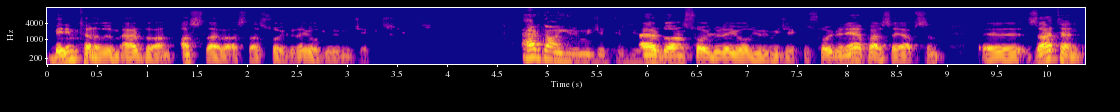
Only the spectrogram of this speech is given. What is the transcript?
benim tanıdığım Erdoğan asla ve asla Soylu'yla yol yürümeyecektir. Erdoğan yürümeyecektir diyor. Erdoğan Soylu'yla yol yürümeyecektir. Soylu ne yaparsa yapsın e, zaten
